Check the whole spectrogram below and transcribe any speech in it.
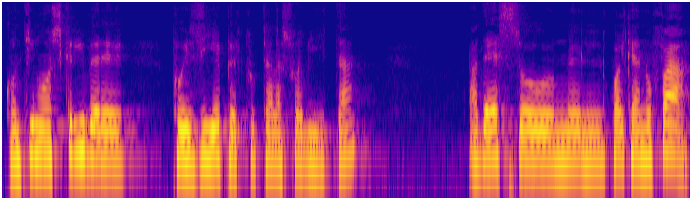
Continuò a scrivere poesie per tutta la sua vita. Adesso, nel, qualche anno fa,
